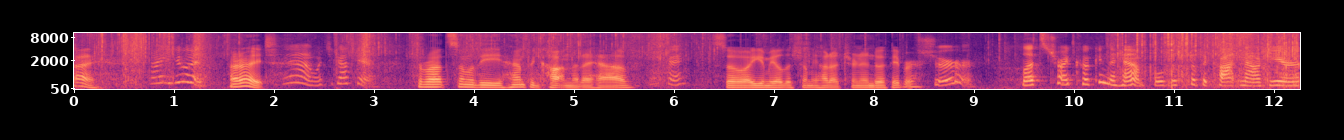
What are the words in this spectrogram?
Hi. How you doing? All right. Yeah, what you got there? I brought some of the hemp and cotton that I have. So are you gonna be able to show me how to turn it into a paper? Sure. Let's try cooking the hemp. We'll just put the cotton out here.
